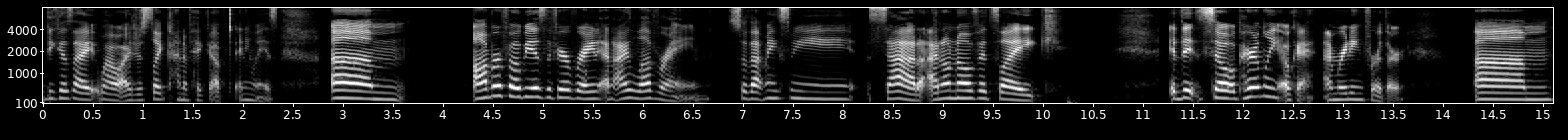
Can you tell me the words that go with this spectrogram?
because I, wow, I just like kind of hiccuped. Anyways, um, ombrophobia is the fear of rain, and I love rain. So that makes me sad. I don't know if it's like, so apparently, okay, I'm reading further. Um,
